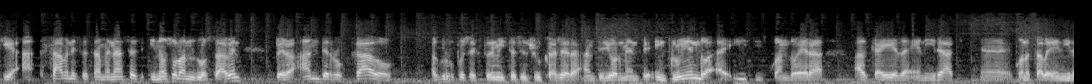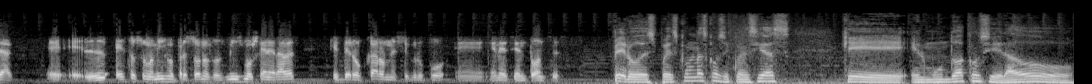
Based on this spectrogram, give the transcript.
que uh, saben esas amenazas y no solo lo saben, pero han derrocado a grupos extremistas en su carrera anteriormente, incluyendo a ISIS cuando era Al Qaeda en Irak, eh, cuando estaba en Irak. Eh, estos son las mismas personas, los mismos generales que derrocaron ese grupo eh, en ese entonces. Pero después con unas consecuencias que el mundo ha considerado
